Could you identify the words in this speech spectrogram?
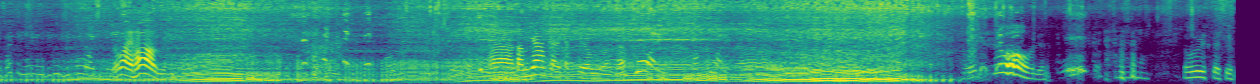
Ебать, ты, наверное, двигал за полочку. Давай, газу. А, там ямка якась появилась, да? Корень, там корень. Все, блін. Вискочив.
